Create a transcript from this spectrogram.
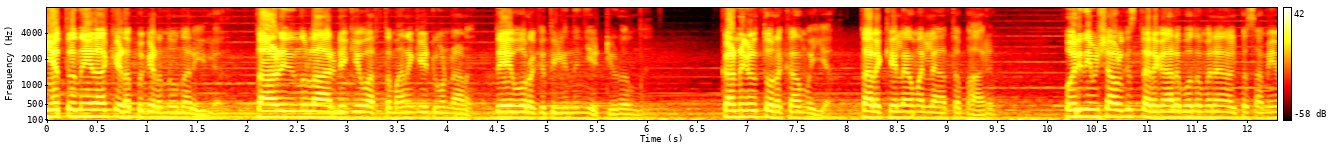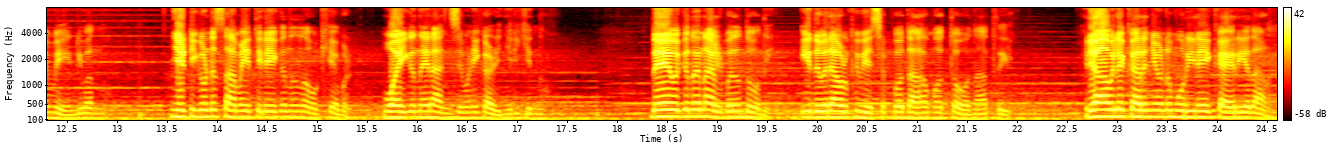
എത്ര നേരം ആ കിടപ്പ് കിടന്നു എന്നറിയില്ല താഴെ നിന്നുള്ള ആരുടെയൊക്കെയോ വർത്തമാനം കേട്ടുകൊണ്ടാണ് ദേവ ഉറക്കത്തിൽ നിന്ന് ഞെട്ടിയുണർന്ന് കണ്ണുകൾ തുറക്കാൻ വയ്യ. തലക്കെല്ലാം വല്ലാത്ത ഭാരം. ഒരു നിമിഷം അവൾക്ക് സ്ഥലകാലബോധം വരാൻ അല്പസമയം വേണ്ടി വന്നു. ഞെട്ടിക്കൊണ്ട് സമയത്തിലേക്കൊന്ന് നോക്കിയവൾ വൈകുന്നേരം അഞ്ചു മണി കഴിഞ്ഞിരിക്കുന്നു. ദേവക്ക് തന്നെ അത്ഭുതം തോന്നി. ഇതുവരെ അവൾക്ക് വിശപ്പോ ദാഹമോ തോന്നാത്തതിൽ. രാവിലെ കരഞ്ഞുകൊണ്ട് മുറിയിലേക്ക് കയറിയതാണ്.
